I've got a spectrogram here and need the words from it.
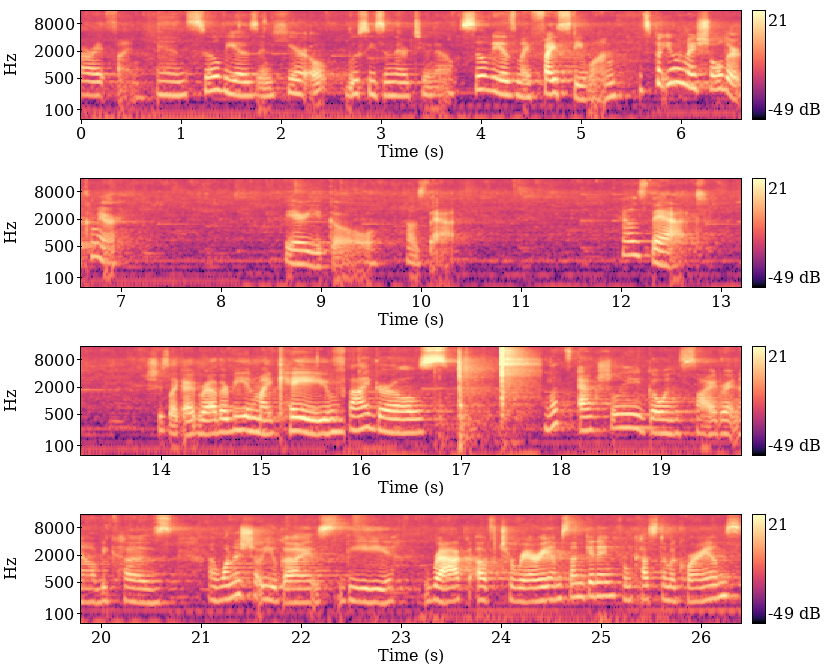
All right, fine. And Sylvia's in here. Oh, Lucy's in there too now. Sylvia's my feisty one. Let's put you on my shoulder. Come here. There you go. How's that? How's that? She's like, I'd rather be in my cave. Bye, girls. Let's actually go inside right now because I want to show you guys the rack of terrariums I'm getting from Custom Aquariums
